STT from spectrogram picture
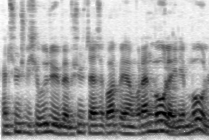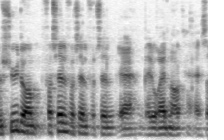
han synes, vi skal uddybe, hvad vi synes, der er så godt ved ham. Hvordan måler I det? Mål, sygdom, fortæl, fortæl, fortæl. Ja, det er jo ret nok. Altså,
